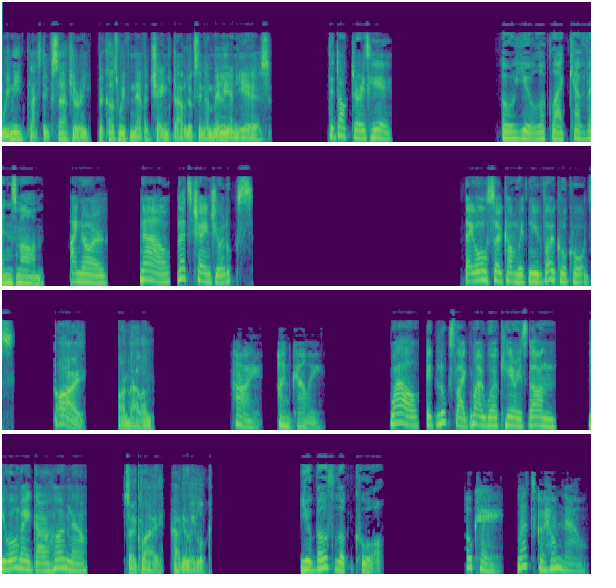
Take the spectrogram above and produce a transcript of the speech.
We need plastic surgery because we've never changed our looks in a million years. The doctor is here. Oh, you look like Kevin's mom. I know. Now, let's change your looks. They also come with new vocal cords. Hi, I'm Alan. Hi, I'm Kelly. Well, it looks like my work here is done. You all may go home now. So Clay, how do we look? You both look cool. Okay, let's go home now.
